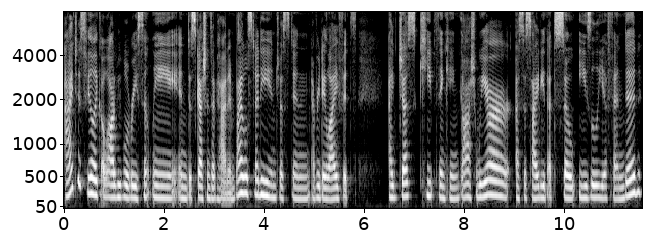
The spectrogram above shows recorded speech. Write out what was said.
I just feel like a lot of people recently, in discussions I've had in Bible study and just in everyday life, it's I just keep thinking, gosh, we are a society that's so easily offended.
